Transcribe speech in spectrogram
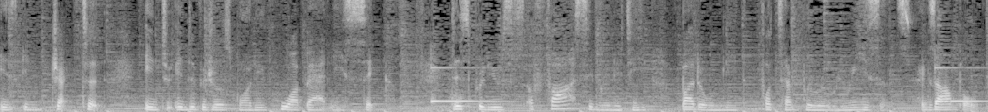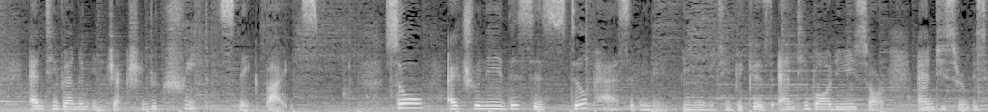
is injected into individuals' body who are badly sick. This produces a fast immunity but only for temporary reasons. Example, antivenom injection to treat snake bites. So actually this is still passive immunity because antibodies or anti-serum is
